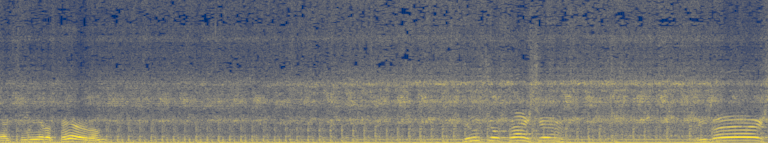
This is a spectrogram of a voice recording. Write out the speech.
Actually, we have a pair of them. Neutral pressure, reverse,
